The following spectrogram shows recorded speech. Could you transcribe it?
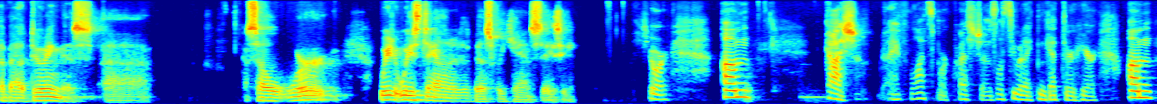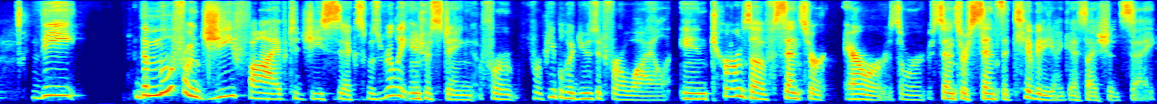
about doing this. Uh, so we're we we stay on it as best we can, Stacy. Sure. Um, gosh, I have lots more questions. Let's see what I can get through here. Um, the the move from G5 to G6 was really interesting for, for people who'd used it for a while in terms of sensor errors or sensor sensitivity, I guess I should say,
